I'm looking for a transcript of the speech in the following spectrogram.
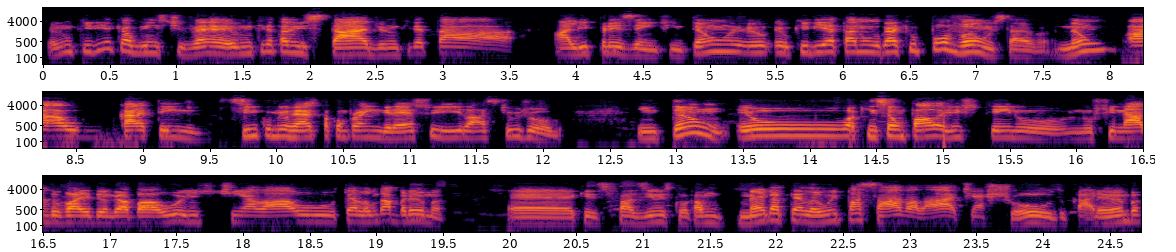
Eu não queria que alguém estivesse, eu não queria estar no estádio, eu não queria estar ali presente. Então eu, eu queria estar num lugar que o povão estava, não a, o cara tem 5 mil reais para comprar um ingresso e ir lá assistir o jogo. Então, eu aqui em São Paulo, a gente tem no, no finado Vale do Angabaú, a gente tinha lá o telão da Brama. É, que eles faziam, eles colocavam um mega telão e passava lá, tinha shows, do caramba,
